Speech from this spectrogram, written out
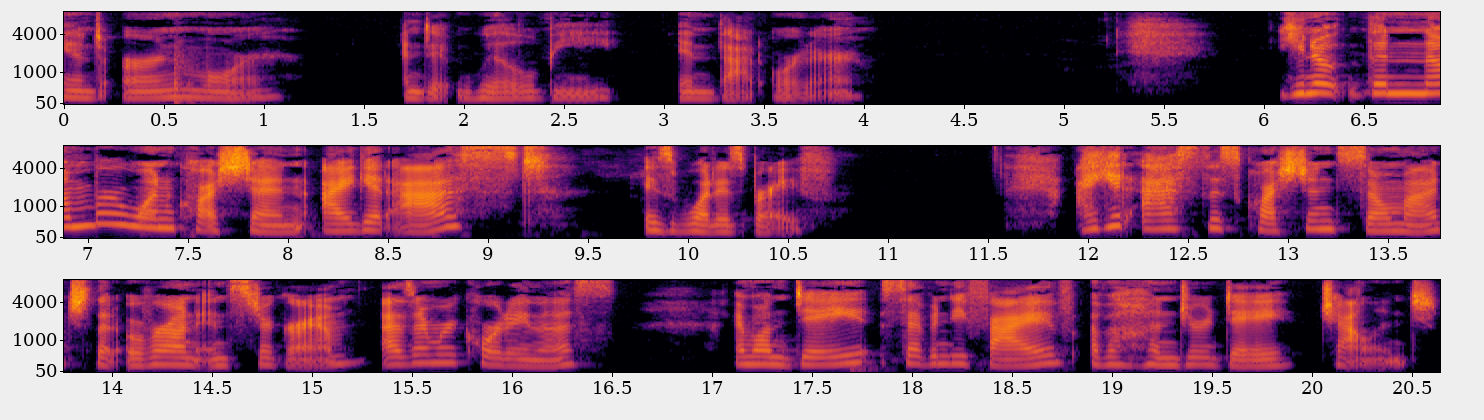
and earn more. And it will be in that order. You know, the number one question I get asked is what is brave? I get asked this question so much that over on Instagram, as I'm recording this, I'm on day 75 of a 100 day challenge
